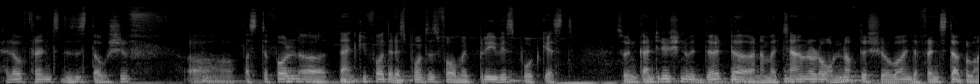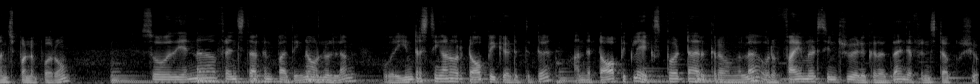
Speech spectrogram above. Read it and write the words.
Hello, friends. This is Taushif. Uh, first of all, uh, thank you for the responses for my previous podcast. So in continuation with that நம்ம சேனலோட ஒன் ஆஃப் த ஷோவாக இந்த ஃப்ரெண்ட்ஸ் டாக் லான்ச் பண்ண போகிறோம் ஸோ இது என்ன ஃப்ரெண்ட்ஸ் தாக்குன்னு பார்த்தீங்கன்னா ஒன்றும் இல்லை ஒரு இன்ட்ரெஸ்டிங்கான ஒரு டாபிக் எடுத்துகிட்டு அந்த டாப்பிக்கில் எக்ஸ்பர்ட்டாக இருக்கிறவங்கள ஒரு ஃபைவ் மினிட்ஸ் இன்டர்வியூ எடுக்கிறது தான் இந்த ஃப்ரெண்ட்ஸ் டாக் ஷோ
